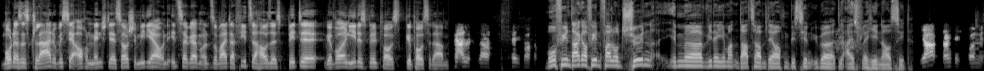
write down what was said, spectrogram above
Mo, das ist klar. Du bist ja auch ein Mensch, der Social Media und Instagram und so weiter viel zu Hause ist. Bitte, wir wollen jedes Bild post, gepostet haben. Ja, alles klar. Hey, ich mache. Mo, vielen Dank auf jeden Fall und schön, immer wieder jemanden da zu haben, der auch ein bisschen über die Eisfläche hinaus sieht. Ja, danke, ich freue mich.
